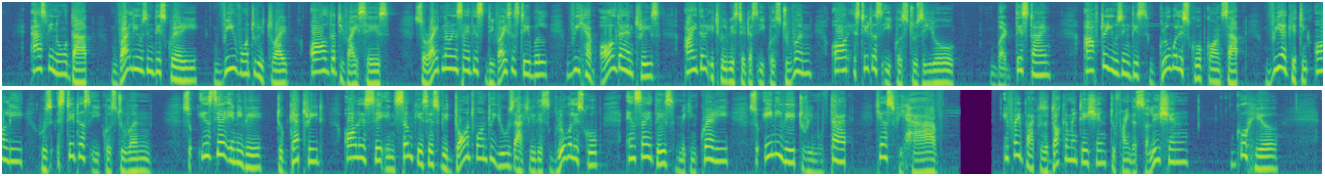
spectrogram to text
As we know that while using this query, we want to retrieve all the devices. So right now inside this devices table, we have all the entries. Either it will be status equals to 1 or status equals to 0. But this time, after using this global scope concept, we are getting only whose status equals to 1. So is there any way to get rid? Or let's say in some cases we don't want to use actually this global scope inside this making query. So any way to remove that? Yes we have. If I back to the documentation to find the solution go here.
